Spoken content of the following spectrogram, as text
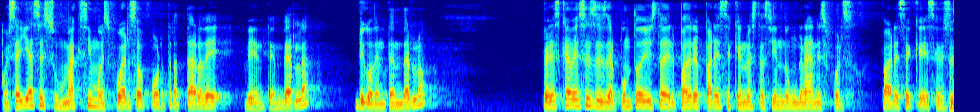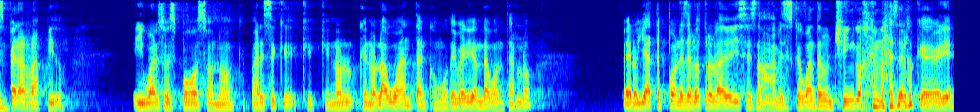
pues ella hace su máximo esfuerzo por tratar de, de entenderla, digo, de entenderlo, pero es que a veces desde el punto de vista del padre parece que no está haciendo un gran esfuerzo, parece que se desespera rápido Igual su esposo, ¿no? Que parece que, que, no, que no lo aguantan como deberían de aguantarlo. Pero ya te pones del otro lado y dices, no, a veces que aguantan un chingo más de lo que deberían.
